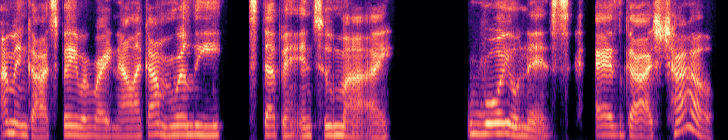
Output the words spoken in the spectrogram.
I'm in God's favor right now. Like I'm really stepping into my royalness as God's child.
